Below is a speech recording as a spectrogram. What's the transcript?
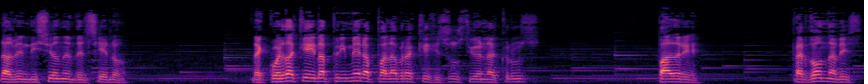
las bendiciones del cielo. Recuerda que la primera palabra que Jesús dio en la cruz, Padre, perdónales,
